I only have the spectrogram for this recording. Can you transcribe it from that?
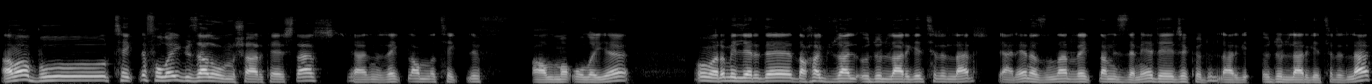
Ama bu teklif olayı güzel olmuş arkadaşlar. Yani reklamla teklif alma olayı. Umarım ileride daha güzel ödüller getirirler. Yani en azından reklam izlemeye değecek ödüller ödüller getirirler.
